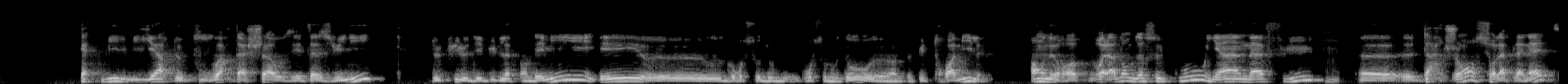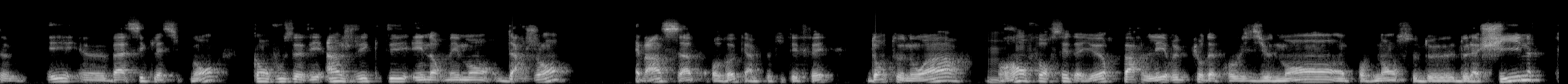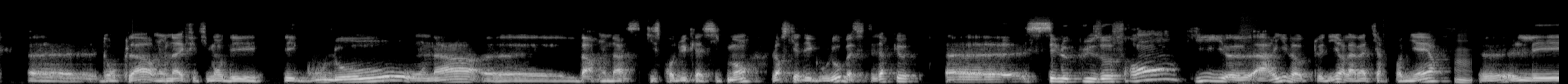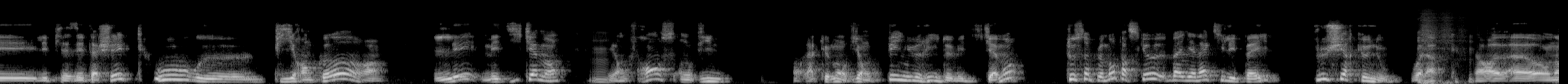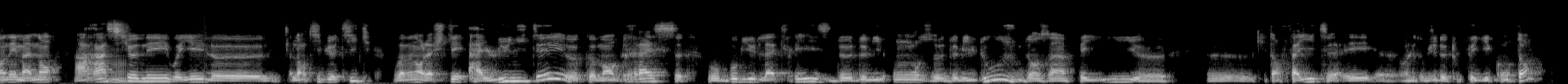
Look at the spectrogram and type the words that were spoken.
4 000 milliards de pouvoir d'achat aux États-Unis depuis le début de la pandémie et euh, grosso, grosso modo euh, un peu plus de 3 000 en Europe. Voilà, donc d'un seul coup, il y a un afflux mm. euh, d'argent sur la planète et euh, bah, assez classiquement, quand vous avez injecté énormément d'argent, eh ben ça provoque un petit effet d'entonnoir, mm. renforcé d'ailleurs par les ruptures d'approvisionnement en provenance de, de la Chine. Euh, donc là, on a effectivement des, des goulots, on a, bah, on a ce qui se produit classiquement. Lorsqu'il y a des goulots, bah, c'est-à-dire que euh, c'est le plus offrant qui euh, arrive à obtenir la matière première, euh, les, les, pièces détachées, ou pire encore, les médicaments. Hmm. Et en France, on vit, actuellement, on vit en pénurie de médicaments, tout simplement parce que bah, y en a qui les payent plus cher que nous. Voilà. Alors, euh, on en est maintenant à rationner, vous voyez, le l'antibiotique. On va maintenant l'acheter à l'unité, euh, comme en Grèce au beau milieu de la crise de 2011-2012, ou dans un pays euh, qui est en faillite et on est obligé de tout payer comptant.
